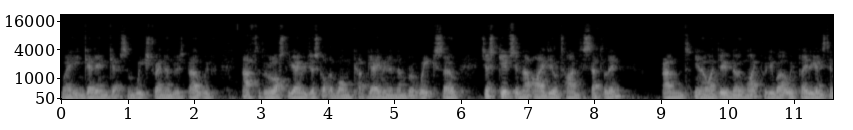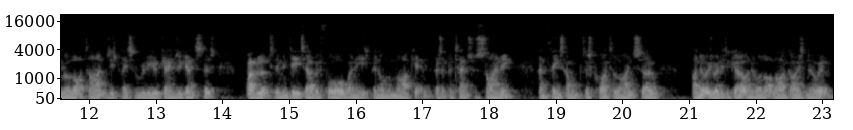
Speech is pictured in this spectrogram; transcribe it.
where he can get in, get some weeks train under his belt. We've after the game, we've just got the one cup game in a number of weeks, so it just gives him that ideal time to settle in. And you know, I do know Mike pretty well. We've played against him a lot of times. He's played some really good games against us. I've looked at him in detail before when he's been on the market as a potential signing, and things haven't just quite aligned. So I know he's ready to go. I know a lot of our guys know him.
